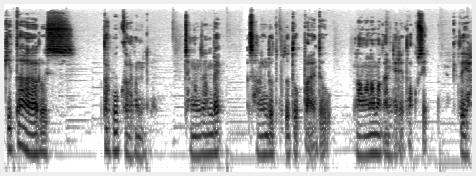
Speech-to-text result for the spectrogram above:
kita harus terbuka teman-teman. Jangan sampai saling tutup-tutupan itu lama-lama kan jadi toksik gitu ya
